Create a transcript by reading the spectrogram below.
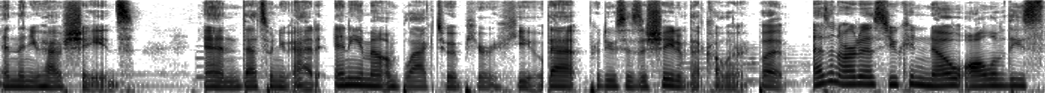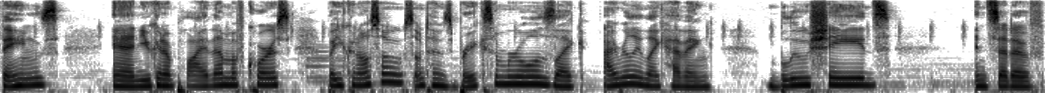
And then you have shades, and that's when you add any amount of black to a pure hue. That produces a shade of that color. But as an artist, you can know all of these things and you can apply them, of course, but you can also sometimes break some rules. Like, I really like having blue shades instead of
